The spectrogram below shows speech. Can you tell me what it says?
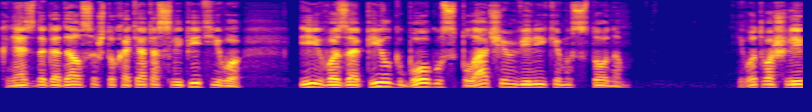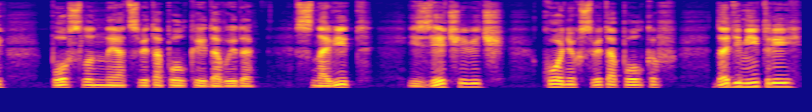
Князь догадался, что хотят ослепить его, и возопил к Богу с плачем великим и стоном. И вот вошли посланные от Святополка и Давыда, Сновид Изечевич, конюх Святополков, да Дмитрий,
